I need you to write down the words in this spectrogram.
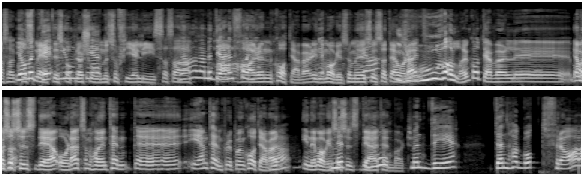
altså Ja, kosmetisk det- jo, men det- med Sophie Elise altså, Ja, nei, ha, ha, Har en kåtjævel inni Ja, magen som Ja. syns at det er ålreit? Jo, alle har gått jeg i magen. Ja, men så syns det er ålreit, som har en ten, eh, tennplugg på en kåtjævel Ja. inni magen, så syns det er jo, tennbart. Men det Den har gått fra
